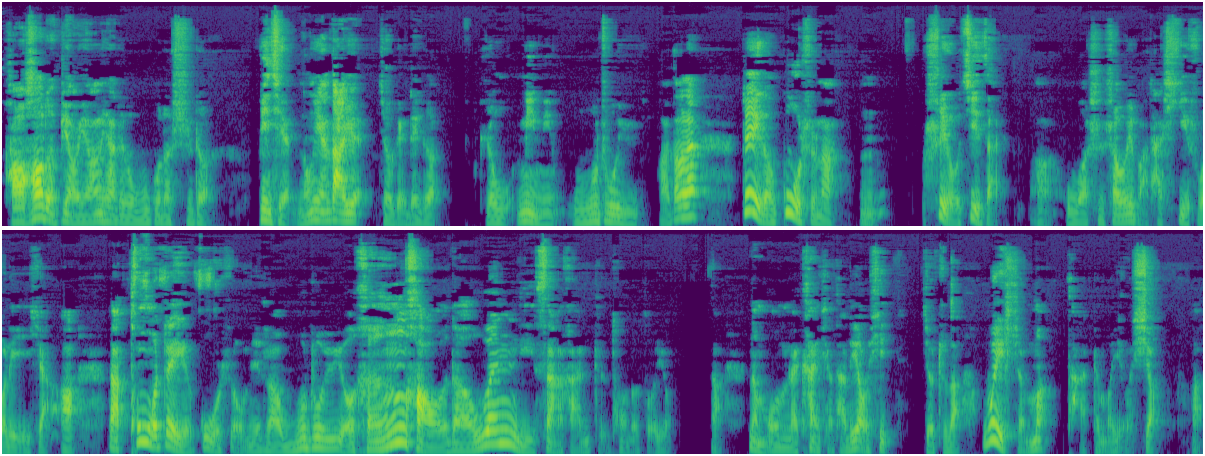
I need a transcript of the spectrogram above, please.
好好的表扬一下这个吴国的使者。”并且龙颜大悦，就给这个植物命名吴茱萸啊。当然，这个故事呢，嗯，是有记载啊。我是稍微把它细说了一下啊。那通过这个故事，我们就知道吴茱萸有很好的温里散寒止痛的作用啊。那么我们来看一下它的药性，就知道为什么它这么有效啊。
